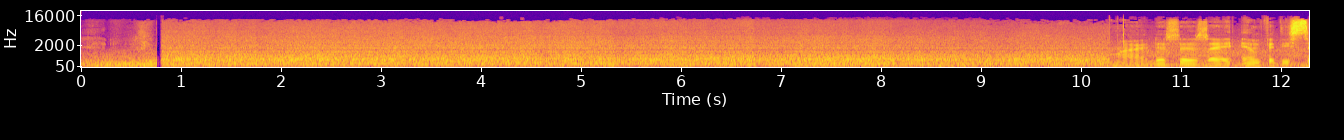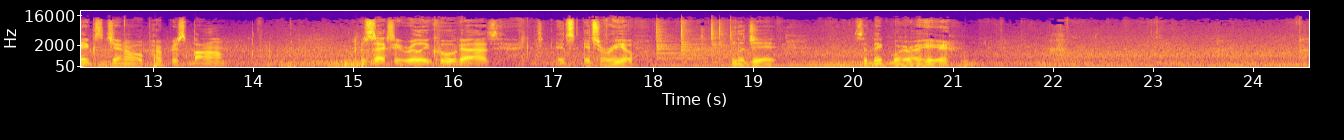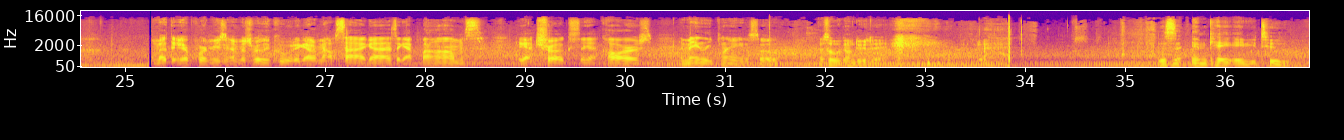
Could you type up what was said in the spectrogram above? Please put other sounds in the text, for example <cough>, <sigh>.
All right, this is a M56 general purpose bomb. This is actually really cool, guys. It's it's real, legit. It's a big boy right here. I'm at the airport museum. It's really cool. They got them outside, guys. They got bombs, they got trucks, they got cars, and mainly planes. So that's what we're gonna do today. <laughs> this is an MK82.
